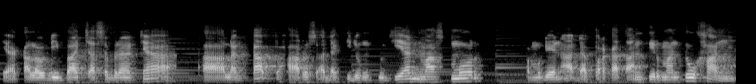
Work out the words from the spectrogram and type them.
Ya kalau dibaca sebenarnya uh, lengkap harus ada kidung pujian, mazmur, kemudian ada perkataan firman Tuhan.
